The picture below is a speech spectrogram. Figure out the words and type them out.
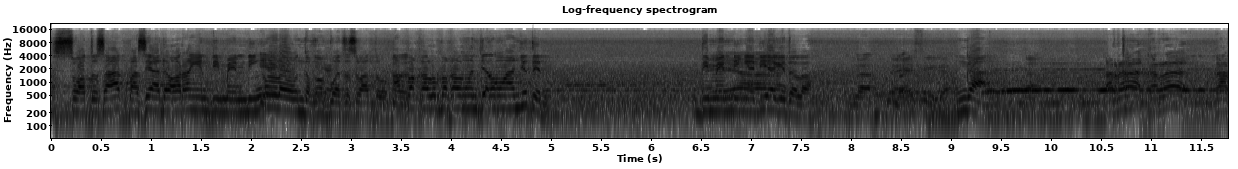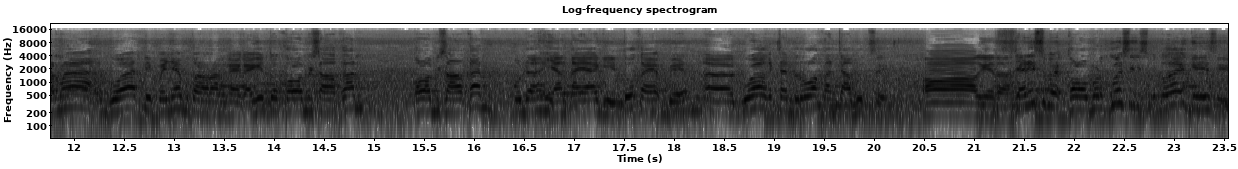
Suatu saat pasti ada orang yang demanding Iya. lo untuk ngebuat sesuatu. Apa kalau bakal ngelanjutin? Demandingnya Iya. dia gitu loh. Enggak, enggak sih enggak. Enggak. Karena karena karena gue tipenya bukan orang kayak kayak gitu. Kalau misalkan kalau misalkan udah yang kayak gitu kayak be, eh, gue cenderung akan cabut sih. Oh gitu. Jadi kalau menurut gue sih sebetulnya gini sih,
